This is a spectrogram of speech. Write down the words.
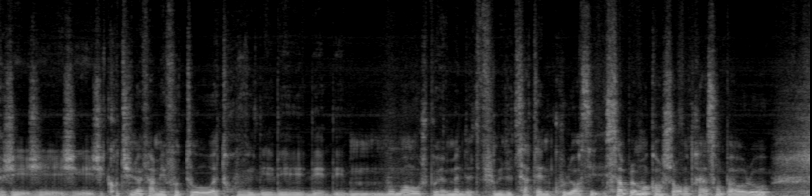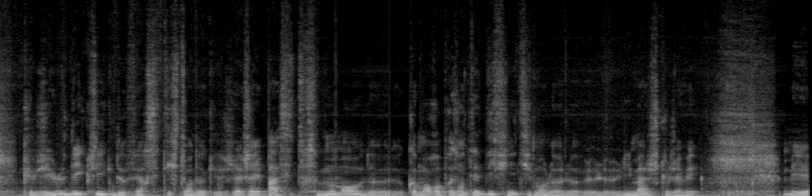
j'ai continué à faire mes photos, à trouver des, des, des, moments où je pouvais mettre des fumées de certaines couleurs. C'est simplement quand je suis rentré à São Paulo que j'ai eu le déclic de faire cette histoire de. J'avais pas ce moment de comment représenter définitivement l'image que j'avais. Mais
